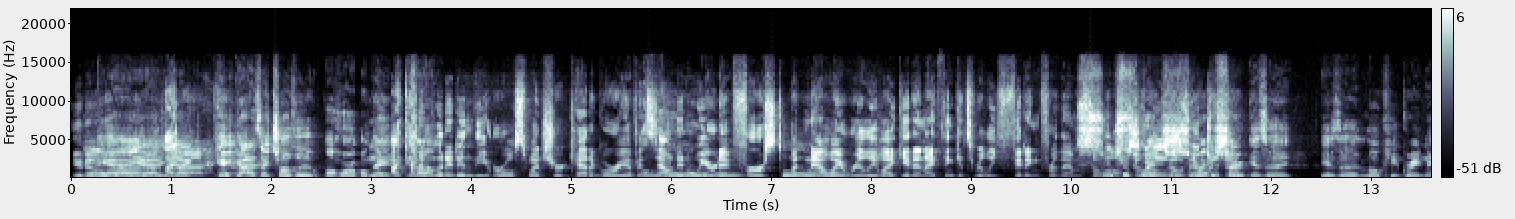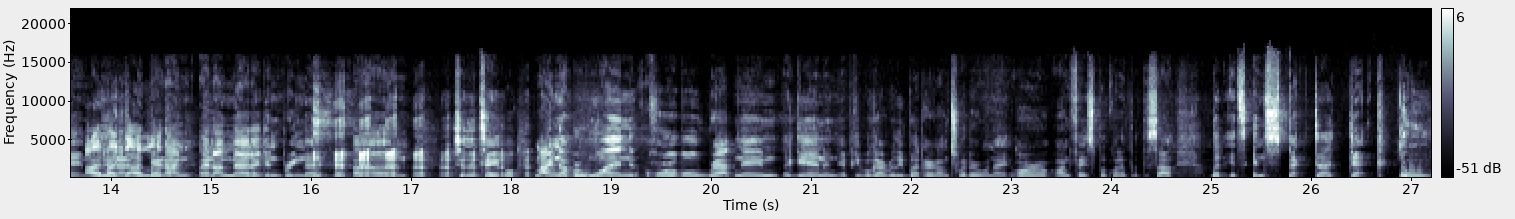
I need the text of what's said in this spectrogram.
you know? Yeah, yeah. He's I- like, hey guys, I chose a, a horrible name. I kind of put it in the Earl sweatshirt category of it sounded weird at first, but now I really like it and I think it's really fitting for them. So I'll go, Interesting. I'll go there with it. sweatshirt is a is a low key great name. I like And that. I love and that I'm name. and I'm mad I didn't bring that um, to the table. My number one horrible rap name again, and, and people got really butthurt on Twitter when I or on Facebook when I put this out, but it's Inspectah Deck. Ooh.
